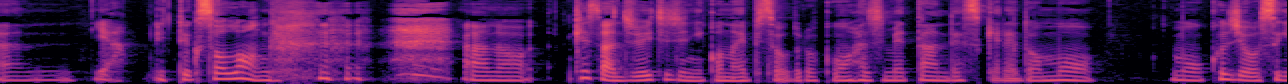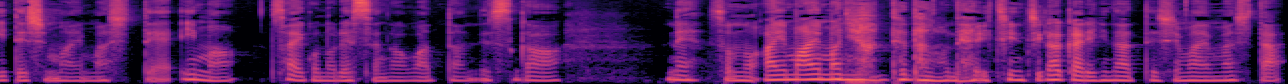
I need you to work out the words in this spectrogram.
And yeah, it took so long. あの今朝11時にこのエピソード録音始めたんですけれども、もう9時を過ぎてしまいまして、今 最後のレッスンが終わったんですが、ね、その合間合間にやってたので 1日がかりになってしまいました。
